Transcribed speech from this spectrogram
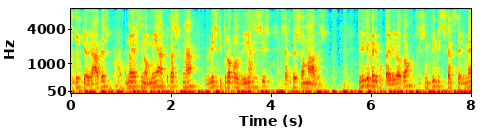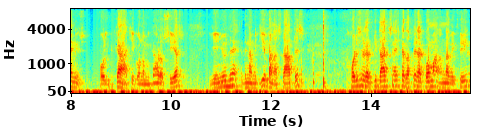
στους και εργάτες, ενώ η αστυνομία αρκετά συχνά βρίσκει τρόπο διείσδυσης σε αυτές τις ομάδες. Την ίδια περίπου περίοδο, στις συνθήκες της καθυστερημένης πολιτικά και οικονομικά Ρωσίας, γεννιούνται δυναμικοί επαναστάτες, χωρίς η εργατική τάξη να έχει καταφέρει ακόμα να αναδειχθεί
